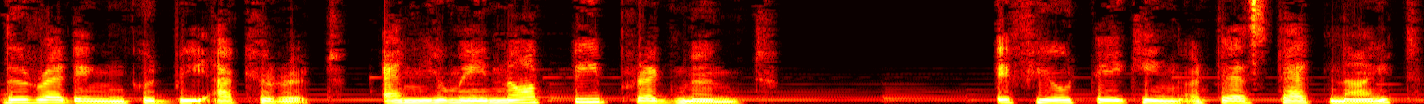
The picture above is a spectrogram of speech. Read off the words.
the reading could be accurate, and you may not be pregnant. If you're taking a test at night,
